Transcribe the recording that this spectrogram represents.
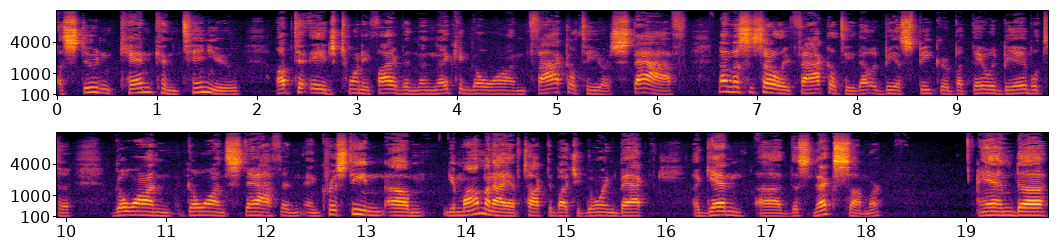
a student can continue up to age 25, and then they can go on faculty or staff not necessarily faculty that would be a speaker but they would be able to go on go on staff. And and christine um, your mom and i have talked about you going back again uh, this next summer. And uh,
